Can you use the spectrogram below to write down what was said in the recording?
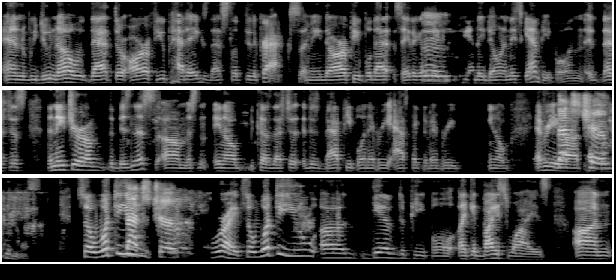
and we do know that there are a few bad eggs that slip through the cracks. I mean, there are people that say they're going to mm. make a mm. movie and they don't, and they scam people, and it, that's just the nature of the business. Um, it's you know because that's just there's bad people in every aspect of every you know every that's uh, true so what do you That's true. Right. So what do you uh give to people like advice wise on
